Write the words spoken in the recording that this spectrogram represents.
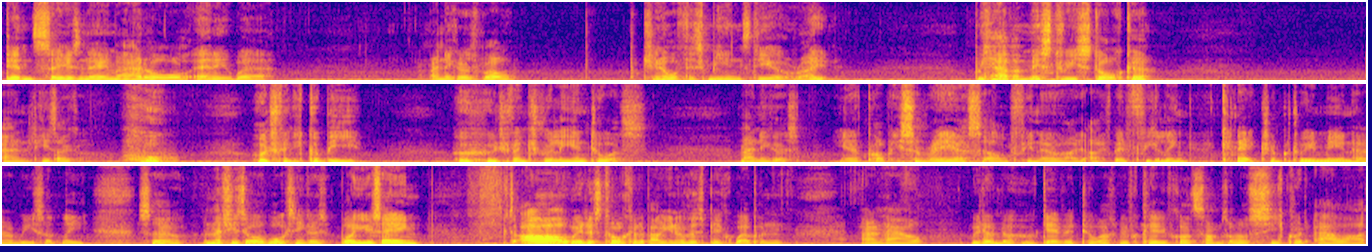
Didn't say his name at all, anywhere. Manny goes, Well, do you know what this means, Dio, right? We have a mystery stalker. And he's like, Who? Who do you think it could be? Who, who do you think's really into us? Manny goes, you know, probably Saraya herself. You know, I, I've been feeling a connection between me and her recently. So, and then she sort of walks in and goes, "What are you saying?" Oh, we're just talking about you know this big weapon, and how we don't know who gave it to us. We've clearly got some sort of secret ally.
